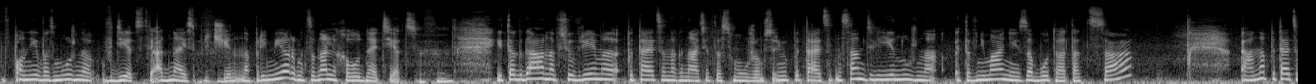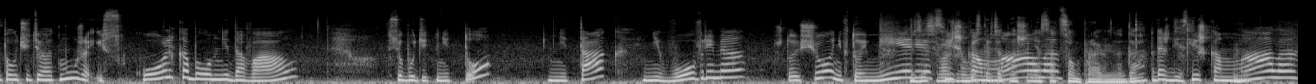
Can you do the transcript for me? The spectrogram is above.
вполне возможно в детстве. Одна из причин. Например, эмоционально холодный отец. И тогда она все время пытается нагнать это с мужем, все время пытается. На самом деле ей нужно это внимание и забота от отца, она пытается получить ее от мужа, и сколько бы он ни давал, все будет не то, не так, не вовремя, что еще не в той мере, Здесь слишком важно мало. отношения с отцом правильно, да? Подожди, слишком угу. мало.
